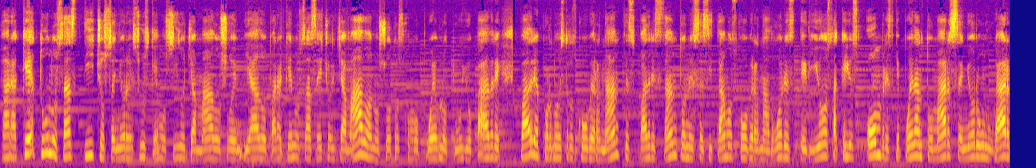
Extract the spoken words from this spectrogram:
¿Para qué tú nos has dicho, Señor Jesús, que hemos sido llamados o enviados? ¿Para qué nos has hecho el llamado a nosotros como pueblo tuyo, Padre? Padre, por nuestros gobernantes, Padre Santo, necesitamos gobernadores de Dios, aquellos hombres que puedan tomar, Señor, un lugar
